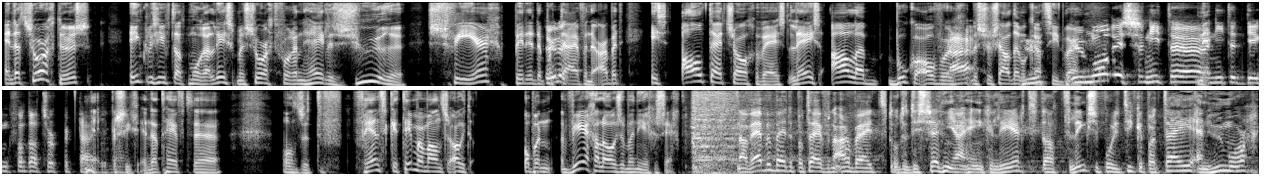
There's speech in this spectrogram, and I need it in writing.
En dat zorgt dus, inclusief dat moralisme, zorgt voor een hele zure sfeer binnen de Partij Tuurlijk. van de Arbeid. Is altijd zo geweest. Lees alle boeken over Ja, de sociaaldemocratie. waar- Humor is niet, eh, Nee. niet het ding van dat soort partijen. Nee, precies. En dat heeft eh, onze Frenske Timmermans ooit op een weergaloze manier gezegd. Nou, we hebben bij de Partij van de Arbeid door de decennia heen geleerd dat linkse politieke partijen en humor,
